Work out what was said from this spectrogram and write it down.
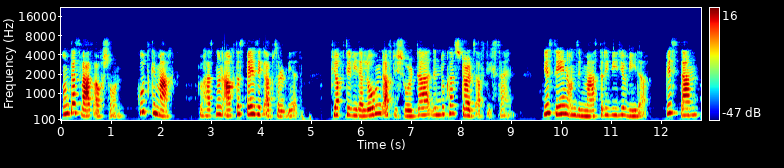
Und das war's auch schon. Gut gemacht. Du hast nun auch das Basic absolviert. Klopf dir wieder lobend auf die Schulter, denn du kannst stolz auf dich sein. Wir sehen uns im Mastery-Video wieder. Bis dann!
